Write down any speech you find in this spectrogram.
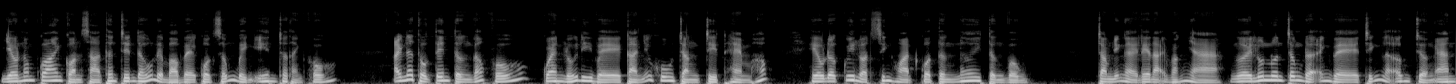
nhiều năm qua anh còn xả thân chiến đấu để bảo vệ cuộc sống bình yên cho thành phố. Anh đã thuộc tên từng góc phố, quen lối đi về cả những khu chẳng trịt hẻm hóc, hiểu được quy luật sinh hoạt của từng nơi từng vùng. Trong những ngày Lê Đại vắng nhà, người luôn luôn trông đợi anh về chính là ông Trường An.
